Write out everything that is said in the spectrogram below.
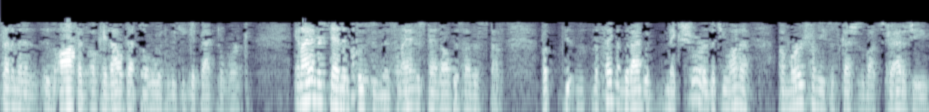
sentiment is, is often, okay, now that's over with, we can get back to work. And I understand inclusiveness, and I understand all this other stuff. But the, the thing that I would make sure is that you want to emerge from these discussions about strategy,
